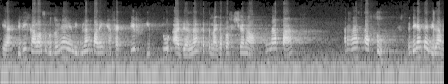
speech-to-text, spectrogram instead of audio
Ya, jadi kalau sebetulnya yang dibilang paling efektif itu adalah ke tenaga profesional. Kenapa? Karena satu, tadi kan saya bilang,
